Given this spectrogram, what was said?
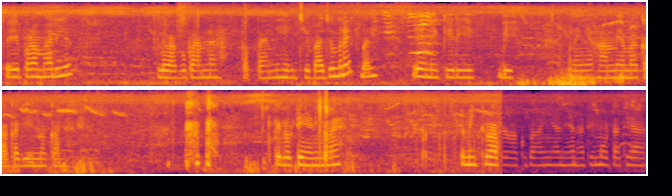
તો એ પણ અમારી છે. એટલે વાઘુભા એમના પપ્પા એમની જે બાજુમાં રહે બંધ એ ને કેરી બે. અને અહીંયા સામે અમારા કાકાજીનું મકાન. પેલો ટેણીઓ હે. તો મિત્રો, આપણે વાઘુભા અહીંયા એનાથી મોટા થયા.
